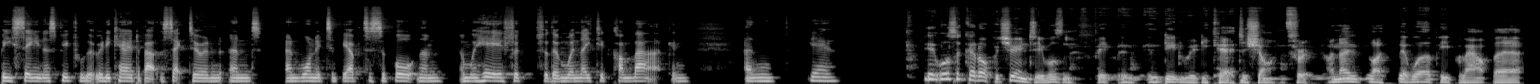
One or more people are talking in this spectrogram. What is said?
be seen as people that really cared about the sector and and and wanted to be able to support them, and we're here for, for them when they could come back, and and yeah. It was a good opportunity, wasn't it, for people who, who did really care to shine through. I know, like, there were people out there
